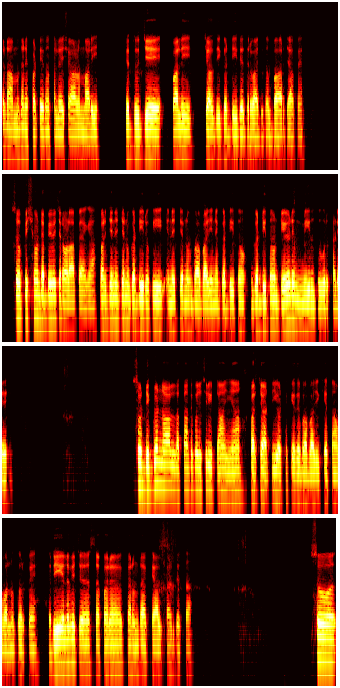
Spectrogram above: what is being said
ਧੜਾਮ ਦੇ ਫੱਟੇ ਤੋਂ ਥੱਲੇ ਛਾਲ ਮਾਰੀ ਤੇ ਦੂਜੇ ਪਾਲੀ ਚਲਦੀ ਗੱਡੀ ਦੇ ਦਰਵਾਜ਼ੇ ਤੋਂ ਬਾਹਰ ਜਾ ਪਏ। ਸੋ ਪਿੱਛੋਂ ਡੱਬੇ ਵਿੱਚ ਰੌਲਾ ਪੈ ਗਿਆ, ਪਰ ਜਿੰਨੇ ਚਿਰ ਨੂੰ ਗੱਡੀ ਰੁਕੀ, ਇੰਨੇ ਚਿਰ ਨੂੰ ਬਾਬਾ ਜੀ ਨੇ ਗੱਡੀ ਤੋਂ ਗੱਡੀ ਤੋਂ ਡੇਢ ਮੀਲ ਦੂਰ ਖੜੇ ਸੀ। ਸੋ ਡਿੱਗਣ ਨਾਲ ਲੱਤਾਂ ਤੇ ਕੁਝ ਝਰੀਟਾਂ ਆਈਆਂ, ਪਰ ਝਾਟੀ ਉੱਠ ਕੇ ਤੇ ਬਾਬਾ ਜੀ ਖੇਤਾਂ ਵੱਲ ਨੂੰ ਤੁਰ ਪਏ। ਰੇਲ ਵਿੱਚ ਸਫ਼ਰ ਕਰਨ ਦਾ ਖਿਆਲ ਛੱਡ ਦਿੱਤਾ। ਸੋ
